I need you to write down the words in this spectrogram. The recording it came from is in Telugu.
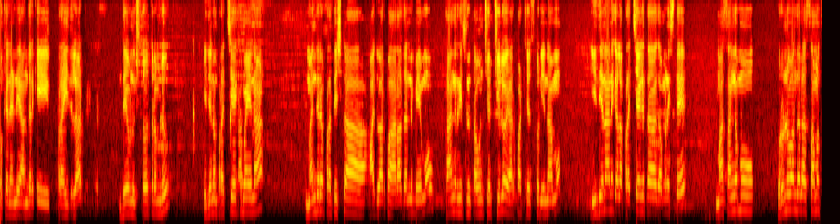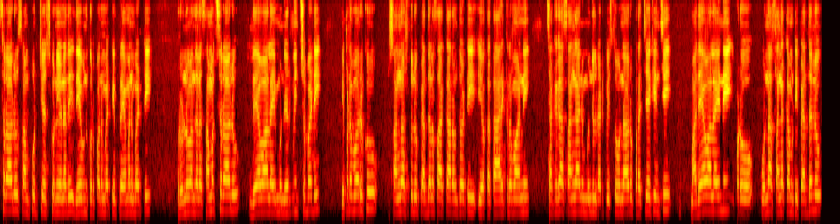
ఓకేనండి అందరికీ ప్రైజ్ లాట్ దేవునికి స్తోత్రములు. ఈ దినం ప్రత్యేకమైన మందిర ప్రతిష్ట ఆదివారపు ఆరాధనని మేము కాంగ్రెగేషన్ టౌన్ చర్చిలో ఏర్పాటు చేసుకుని ఉన్నాము. ఈ దినానికి గల ప్రత్యేకత గమనిస్తే మా సంఘము రెండు వందల సంవత్సరాలు సంపూర్తి చేసుకుని ఉన్నది. దేవుని కృపను బట్టి ప్రేమను బట్టి రెండు వందల సంవత్సరాలు దేవాలయము నిర్మించబడి ఇప్పటి వరకు సంఘస్థులు పెద్దల సహకారంతో ఈ యొక్క కార్యక్రమాన్ని చక్కగా సంఘాన్ని ముందుకు నడిపిస్తూ ఉన్నారు. ప్రత్యేకించి మా దేవాలయాన్ని ఇప్పుడు ఉన్న సంఘ కమిటీ పెద్దలు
